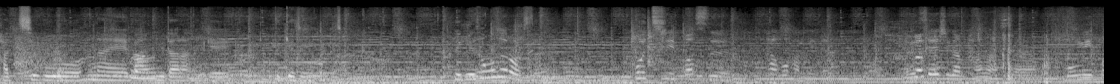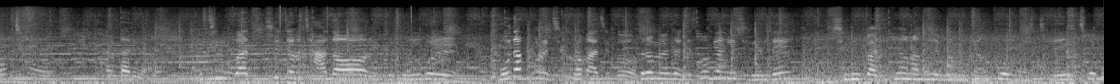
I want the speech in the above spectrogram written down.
가치고 하나의 마음이다라는 게 느껴지는 거죠. 되게 성스러웠어요. 코치 버스 타고 갑니다. 13시간 반 왔어요. 몸이 뻗쳐요. 팔다리가. 그 친구가 실제로 자던 그 동굴 모닥불을 지켜가지고 그러면서 이제 석양이 지는데 지금까지 태어나서 해보는 그냥 투어 중에서 제일 최고.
